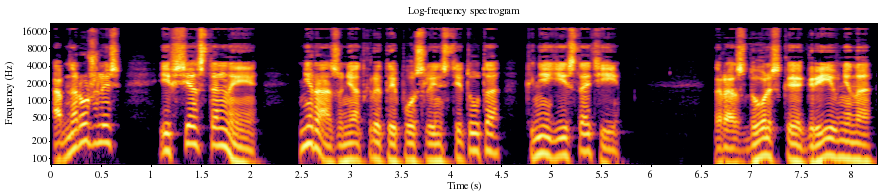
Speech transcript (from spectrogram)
обнаружились и все остальные, ни разу не открытые после института, книги и статьи. Раздольская, Гривнина,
